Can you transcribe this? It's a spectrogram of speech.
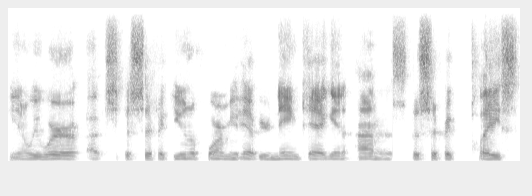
You know, we wear a specific uniform, you have your name tag in on a specific place,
